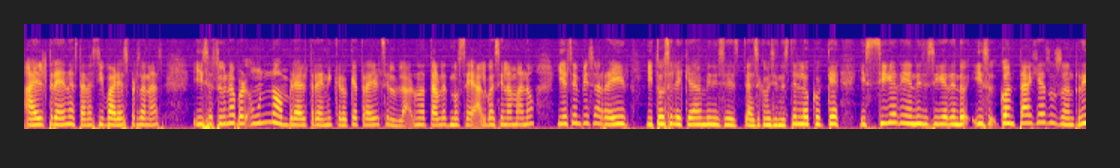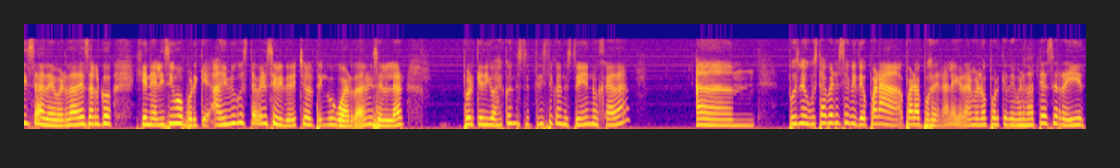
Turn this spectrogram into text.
a, el tren, están así varias personas, y se sube una, un hombre al tren y creo que trae el celular, una tablet, no sé, algo así en la mano, y él se empieza a reír, y todos se le quedan bien, así como diciendo, este loco qué, y sigue riendo y se sigue riendo, y contagia su sonrisa, de verdad es algo genialísimo, porque a mí me gusta ver ese video, de hecho lo tengo guardado en mi celular, porque digo, ay, cuando estoy triste, cuando estoy enojada, pues me gusta ver ese video para, para poder alegrarme, ¿no? Porque de verdad te hace reír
